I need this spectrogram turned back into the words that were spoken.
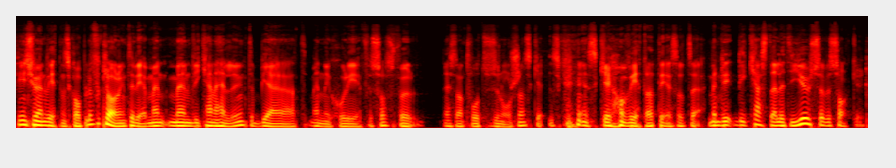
finns ju en vetenskaplig förklaring till det, men, men vi kan heller inte begära att människor i Efesos för nästan 2000 år sedan ska, ska, ska jag ha vetat det så att säga. Men det, det, kastar lite ljus över saker.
